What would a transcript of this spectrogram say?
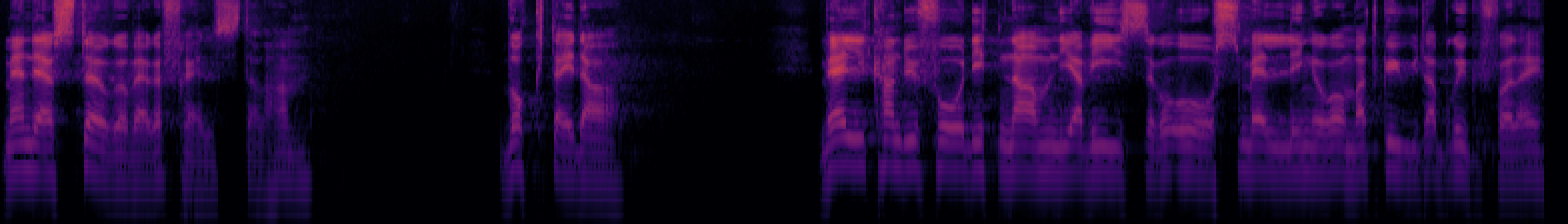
men det er større å være frelst av Ham. Vokt deg da. Vel kan du få ditt navn i aviser og årsmeldinger om at Gud har bruk for deg,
